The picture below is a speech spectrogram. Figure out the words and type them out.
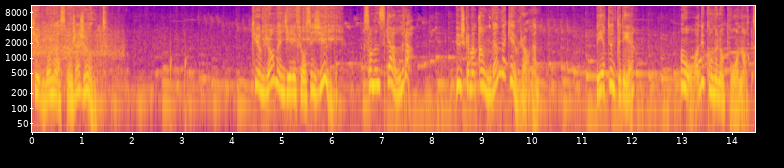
Kulorna snurrar runt. Kulramen ger ifrån sig ljud, som en skallra. Hur ska man använda kulramen? Vet du inte det? Åh, du kommer nog på något.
